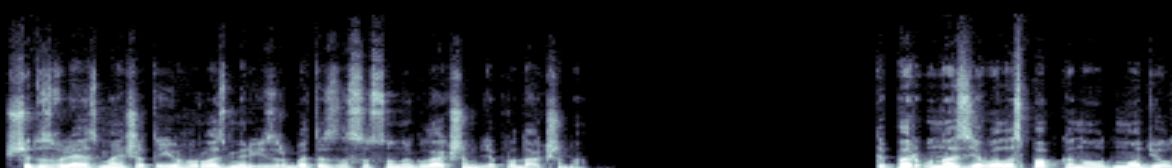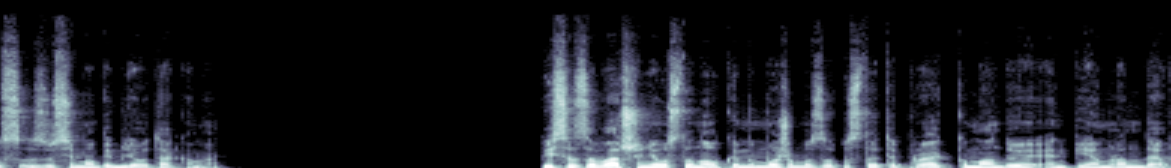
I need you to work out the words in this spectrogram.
що дозволяє зменшити його розмір і зробити застосунок легшим для продакшена. Тепер у нас з'явилась папка Node Modules з усіма бібліотеками. Після завершення установки ми можемо запустити проект командою npm rundev.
